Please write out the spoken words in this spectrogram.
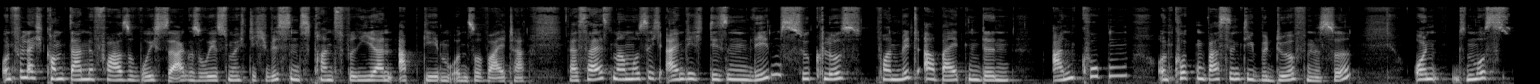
Und vielleicht kommt dann eine Phase, wo ich sage, so, jetzt möchte ich Wissens transferieren, abgeben und so weiter. Das heißt, man muss sich eigentlich diesen Lebenszyklus von Mitarbeitenden angucken und gucken, was sind die Bedürfnisse und muss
